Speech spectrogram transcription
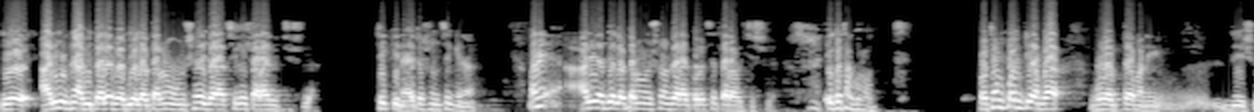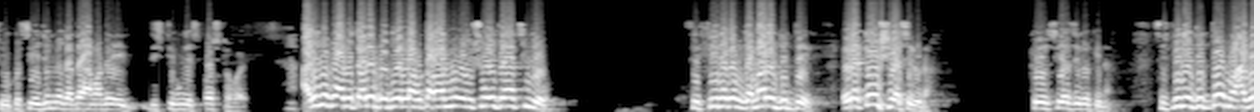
যে আলী ইবনে আবি তালেব রাজি আল্লাহ তালার অনুসারী যারা ছিল তারাই হচ্ছে শিয়া। ঠিক কিনা? এটা শুনছে কিনা? মানে আলী রাজি আল্লাহ তালার অনুসরণ যারা করেছে তারা হচ্ছে শিয়া। এই কথা গলত প্রথম পয়েন্টটি আমরা গলতটা মানে দিয়ে শুরু করছি। এই জন্য যাতে আমাদের এই দৃষ্টিভঙ্গি স্পষ্ট হয়। আলী ইবনে আবি তালেব রাজি আল্লাহ তালাহুর অনুসারী যারা ছিল, সিফিন এবং জামালের যুদ্ধে, এরা কেউ শিয়া ছিল না। কেউ শিয়া ছিল কিনা? সিফিনের যুদ্ধে আবি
